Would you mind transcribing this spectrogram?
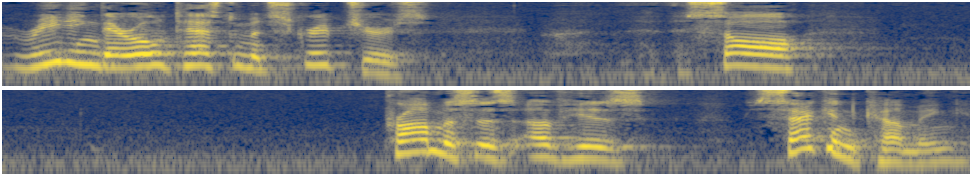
reading their Old Testament scriptures, saw promises of his second coming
